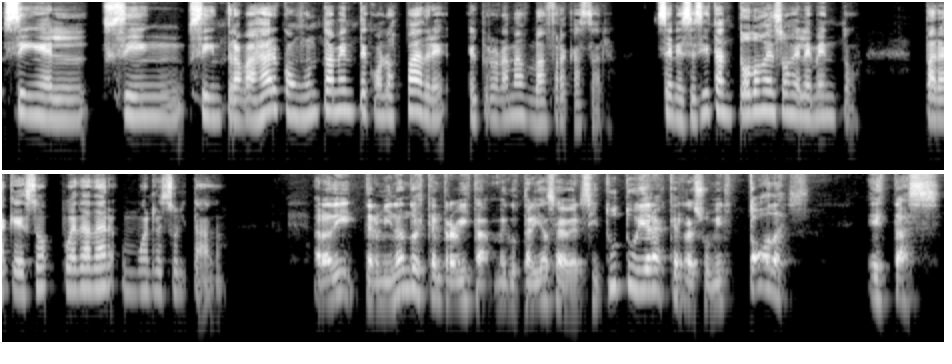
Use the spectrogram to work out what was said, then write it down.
sin, el, sin, sin trabajar conjuntamente con los padres, el programa va a fracasar. Se necesitan todos esos elementos para que eso pueda dar un buen resultado. Aradí, terminando esta entrevista, me gustaría saber si tú tuvieras que resumir todas estas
